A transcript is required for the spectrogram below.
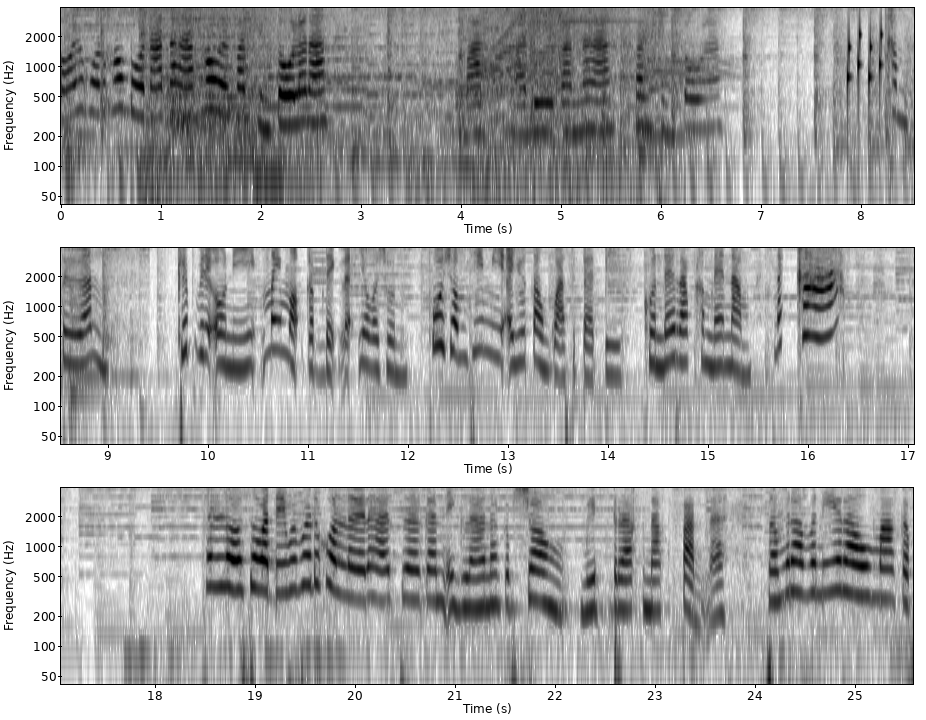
ร้อยทุกคนเข้าโบนัสนะคะ เข้าไปฟันสิงโตแล้วนะมามาดูกันนะคะฟันสิงโตนะคำเตือน คลิปวิดีโอนี้ไม่เหมาะกับเด็กและเยาวชน ผู้ชมที่มีอายุต่ำกว่า 18 ปี ควรได้รับคำแนะนำนะคะฮัลโหลสวัสดีเพื่อนๆทุกคนเลยนะคะ เจอกันอีกแล้วนะกับช่องมิตรรักนักปั่นนะ สำหรับวันนี้เรามากับ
